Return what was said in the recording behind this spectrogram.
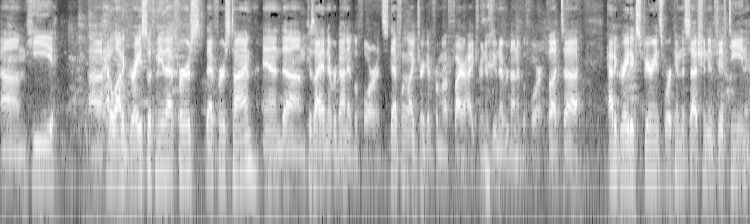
Um, he uh, had a lot of grace with me that first that first time, and because um, I had never done it before, it's definitely like drinking from a fire hydrant if you've never done it before. But uh, had a great experience working the session in 15.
